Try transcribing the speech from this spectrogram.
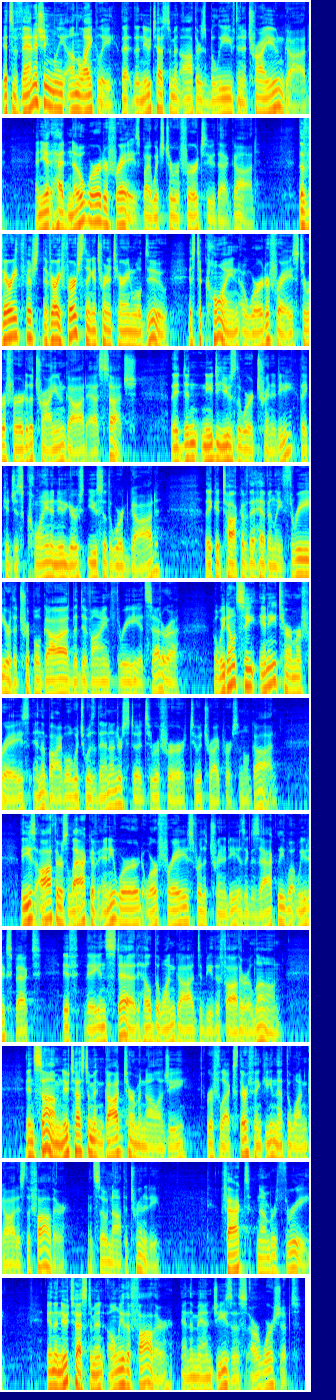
It's vanishingly unlikely that the New Testament authors believed in a triune God and yet had no word or phrase by which to refer to that God. The very, the very first thing a Trinitarian will do is to coin a word or phrase to refer to the triune God as such. They didn't need to use the word Trinity, they could just coin a new use of the word God. They could talk of the heavenly three or the triple God, the divine three, etc. But we don't see any term or phrase in the Bible which was then understood to refer to a tripersonal God. These authors' lack of any word or phrase for the Trinity is exactly what we'd expect if they instead held the one God to be the Father alone. In some, New Testament God terminology reflects their thinking that the one God is the Father, and so not the Trinity. Fact number three in the New Testament, only the Father and the man Jesus are worshiped.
